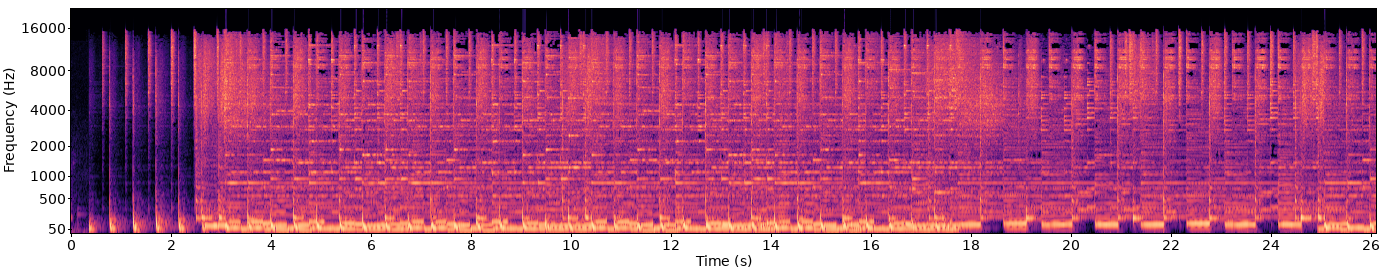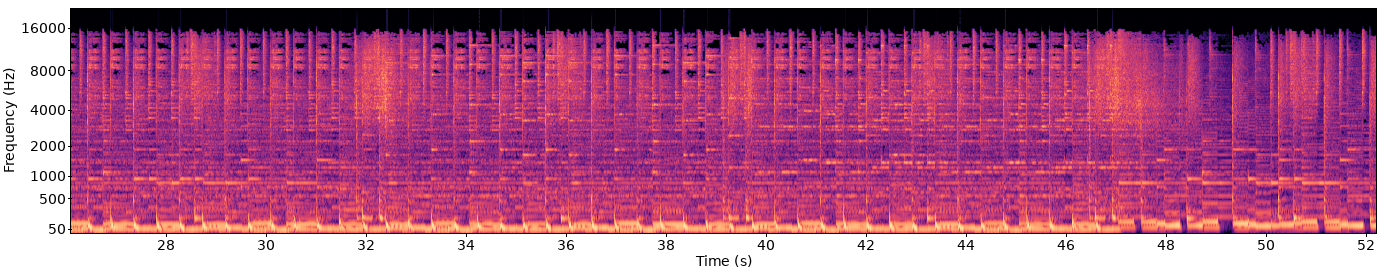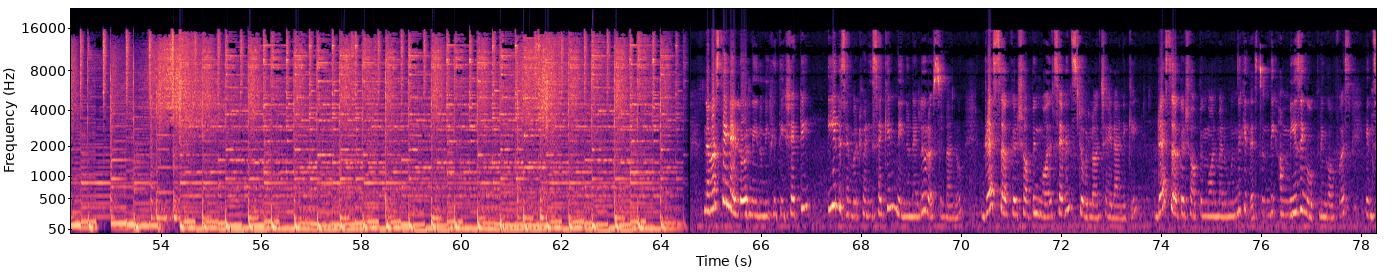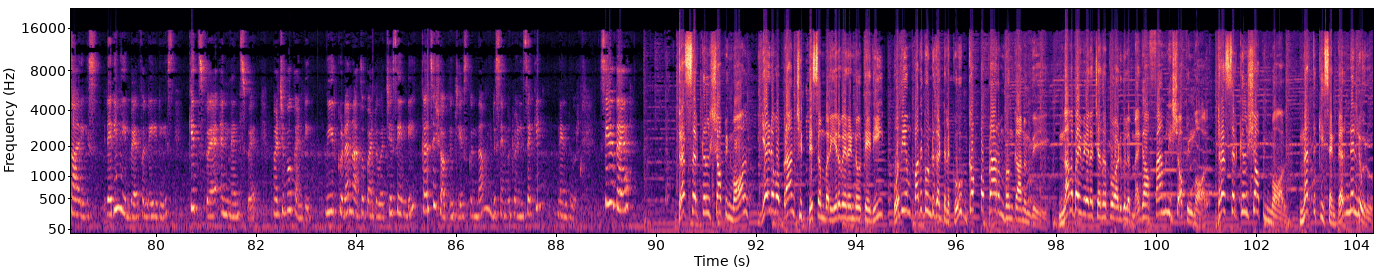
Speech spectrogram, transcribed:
నమస్తే నెల్లూరు నేను మీ హృతిక్ శెట్టి. ఈ డిసెంబర్ ట్వంటీ సెకండ్ నేను నెల్లూరు వస్తున్నాను. Dress circle shopping mall seventh store launch చేయడానికి. డ్రెస్ సర్కిల్ షాపింగ్ మాల్ మన ముందుకి తెస్తుంది amazing opening offers in saris readymade wear for ladies kids wear and men's wear. మర్చిపోకండి. మీరు కూడా నాతో పాటు వచ్చేసేయండి. కలిసి షాపింగ్ చేసుకుందాం December twenty second Nellore. See you there dress circle shopping mall ఏడవ బ్రాంచ్ డిసెంబర్ ఇరవై రెండవ తేదీ ఉదయం పదకొండు గంటలకు గొప్ప ప్రారంభం కానుంది. నలభై వేల చదరపు అడుగుల mega family shopping mall dress circle shopping mall Nartaki centre Nellore.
